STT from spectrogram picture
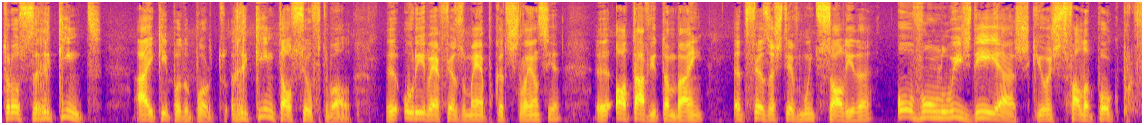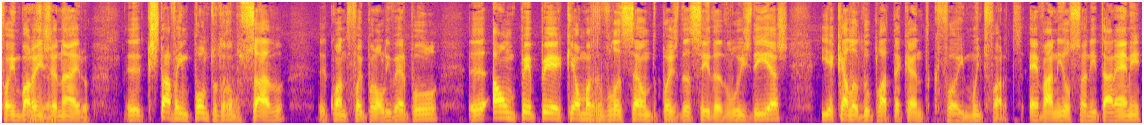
trouxe requinte à equipa do Porto, requinte ao seu futebol. Uribe fez uma época de excelência, Otávio também. A defesa esteve muito sólida. Houve um Luís Dias, que hoje se fala pouco porque foi embora Exato. em janeiro, que estava em ponto de rebuçado quando foi para o Liverpool. Há um PP que é uma revelação depois da saída de Luís Dias e aquela dupla atacante que foi muito forte. Evanilson e Taremi.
